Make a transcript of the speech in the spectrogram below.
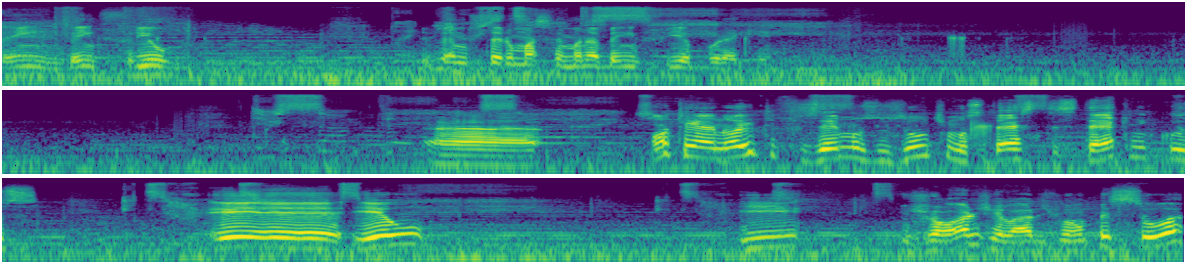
Bem, bem frio. Devemos ter uma semana bem fria por aqui. Ah, ontem à noite fizemos os últimos testes técnicos. E, eu e Jorge, lá de João Pessoa,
